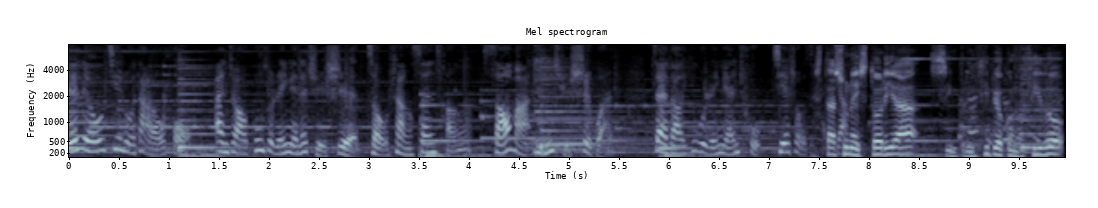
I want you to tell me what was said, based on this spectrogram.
人流进入大楼后，按照工作人员的指示走上三层，扫码领取试管，再到医务人员处接受采样。 Esta es una historia sin principio conocido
